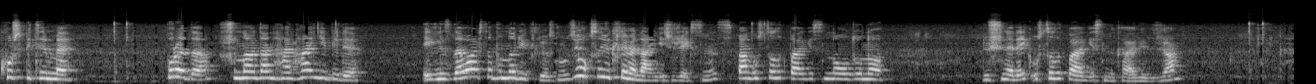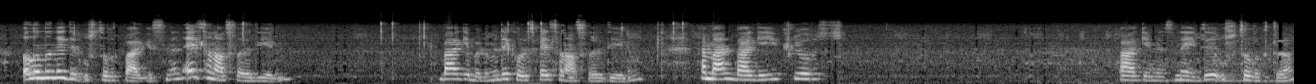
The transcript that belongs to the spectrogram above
Kurs bitirme. Burada şunlardan herhangi biri elinizde varsa bunları yüklüyorsunuz. Yoksa yüklemeden geçeceksiniz. Ben ustalık belgesinin olduğunu düşünerek ustalık belgesini kaydedeceğim. Alanı nedir ustalık belgesinin? El sanatları diyelim. Belge bölümü dekoratif el sanatları diyelim. Hemen belgeyi yüklüyoruz. Belgemiz neydi? Ustalıktı.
